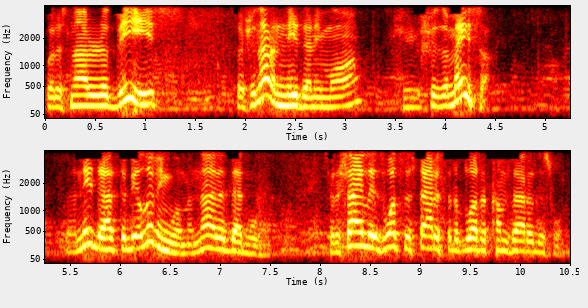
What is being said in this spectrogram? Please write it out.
but it's not a revis, so she's not a Nida anymore, she, she's a Mesa. A Nida has to be a living woman, not a dead woman. So the shaila is, what's the status of the blood that comes out of this woman?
